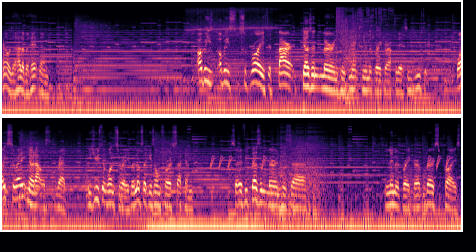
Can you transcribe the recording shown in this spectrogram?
That was a hell of a hit then. I'll be I'll be surprised if Barret doesn't learn his next limit breaker after this. He's used it twice already? No, that was red. He's used it once already, but it looks like he's on for a second. So if he doesn't learn his uh, limit breaker, be very surprised.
